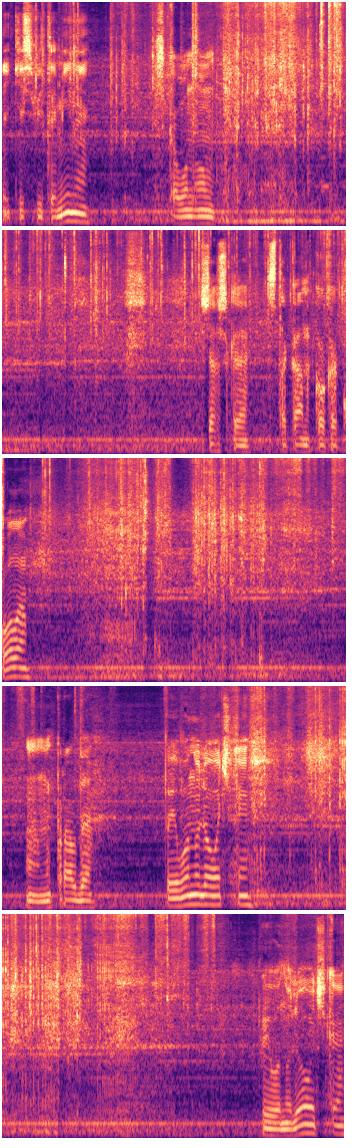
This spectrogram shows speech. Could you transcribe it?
Якісь вітаміни з кавуном. Чашка, стакан Кока-Кола. Ну правда. Пиво нульовочка. Пиво нульовочка.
